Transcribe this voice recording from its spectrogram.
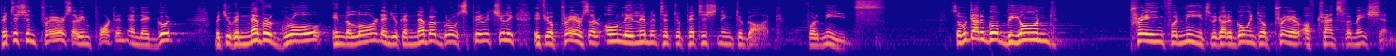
Petition prayers are important and they're good, but you can never grow in the Lord and you can never grow spiritually if your prayers are only limited to petitioning to God for needs. So we got to go beyond praying for needs. We got to go into a prayer of transformation.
